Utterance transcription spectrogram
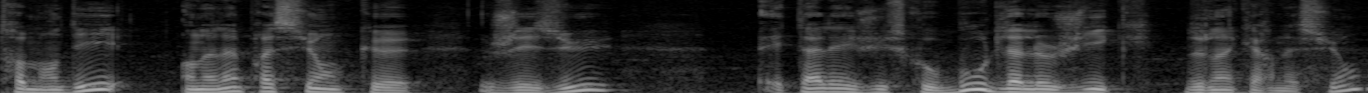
Autrement dit, on a l'impression que Jésus est allé jusqu'au bout de la logique de l'incarnation,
